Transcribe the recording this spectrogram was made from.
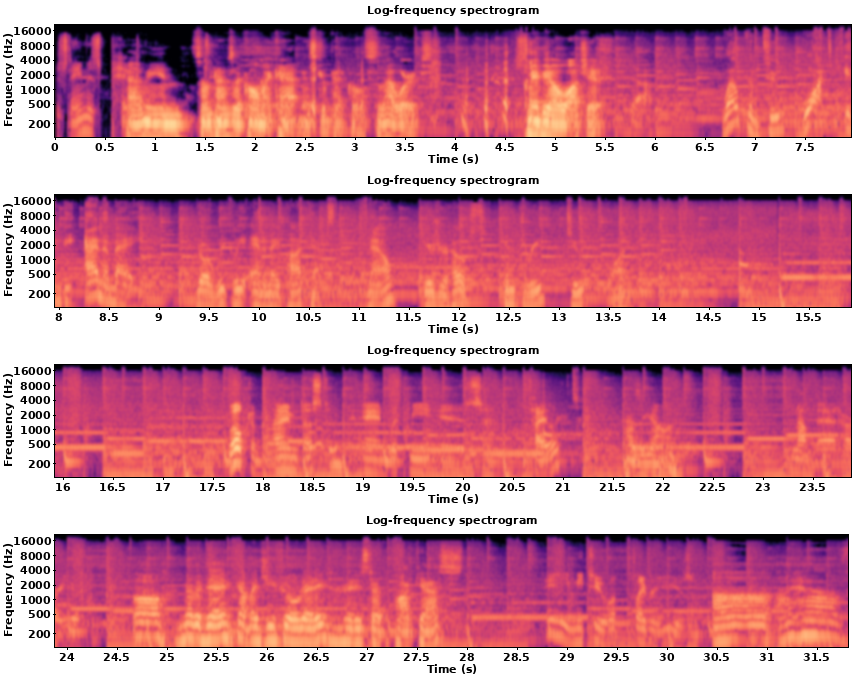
His name is Pickle. I mean, sometimes I call my cat Mr. Pickles, so that works. Maybe I'll watch it. yeah. Welcome to What in the Anime, your weekly anime podcast. Now, here's your host in three, two, one. Welcome. I'm Dustin, and with me is Tyler. How's it going? Not bad. How are you? Oh, another day. Got my G Fuel ready. Ready to start the podcast. Hey, me too. What flavor are you using? Uh, I have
